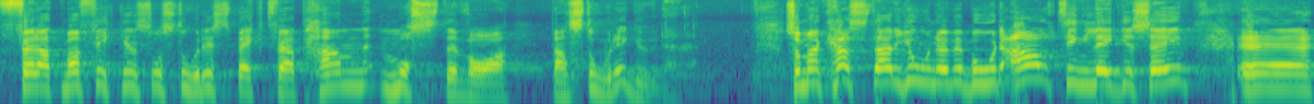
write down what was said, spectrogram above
för att man fick en så stor respekt för att han måste vara den store guden. Så man kastar Jon över bord, allting lägger sig. Eh,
